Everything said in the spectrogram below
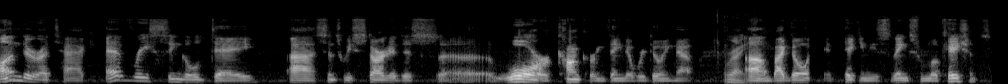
under attack every single day uh, since we started this uh, war conquering thing that we're doing now. Right. Um, by going and taking these things from locations.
